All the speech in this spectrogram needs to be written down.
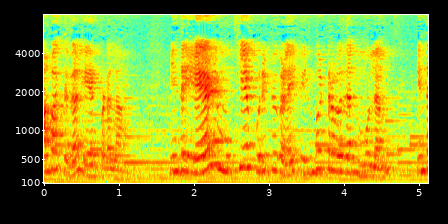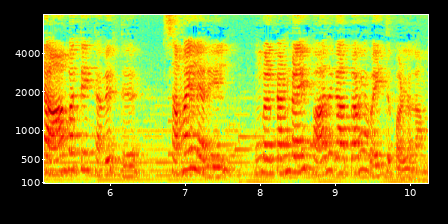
ஆபத்துகள் ஏற்படலாம். இந்த ஏழு முக்கிய குறிப்புகளை பின்பற்றுவதன் மூலம் இந்த ஆபத்தை தவிர்த்து சமையலறையில் உங்கள் கண்களை பாதுகாப்பாக வைத்துக் கொள்ளலாம்.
